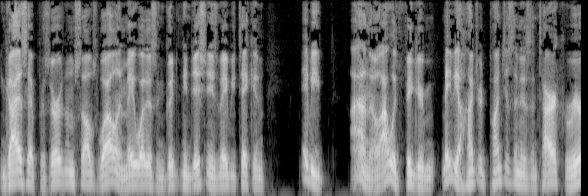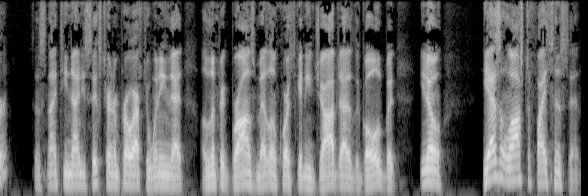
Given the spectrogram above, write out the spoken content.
and guys have preserved themselves well, and Mayweather's in good condition. He's maybe taken, maybe, I don't know, I would figure maybe 100 punches in his entire career since 1996, turning pro after winning that Olympic bronze medal. Of course, getting jobs out of the gold. But, you know, he hasn't lost a fight since then.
